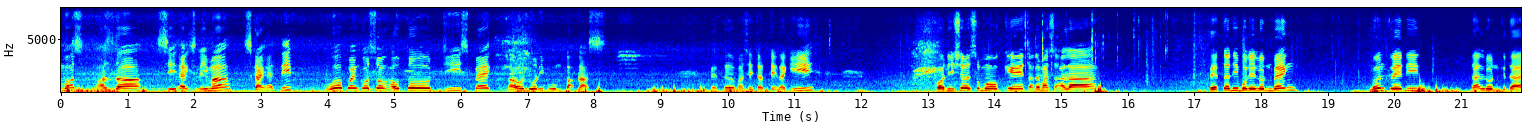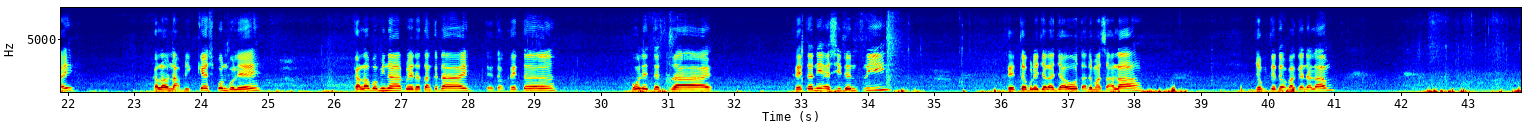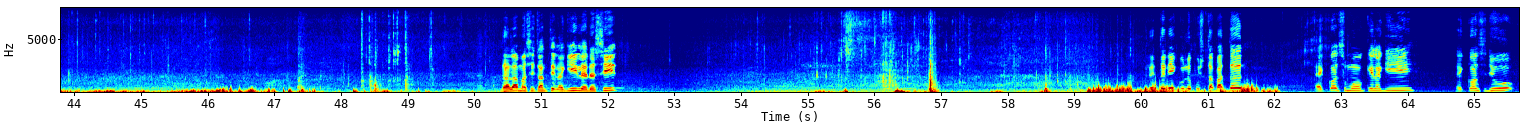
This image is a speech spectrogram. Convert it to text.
Bos, Mazda CX-5 Sky Active 2.0 auto G-Spec tahun 2014 Kereta masih cantik lagi. Condition semua ok, tak ada masalah. Kereta ni boleh loan bank Loan kredit dan loan kedai. Kalau nak beli cash pun boleh. Kalau berminat boleh datang kedai Tengok kereta boleh test drive. Kereta ni accident free. Kereta boleh jalan jauh tak ada masalah. Jom kita tengok bahagian dalam. Dalam masih cantik lagi leather seat Kereta ni guna push start button. Aircon semua okey lagi. Aircon sejuk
